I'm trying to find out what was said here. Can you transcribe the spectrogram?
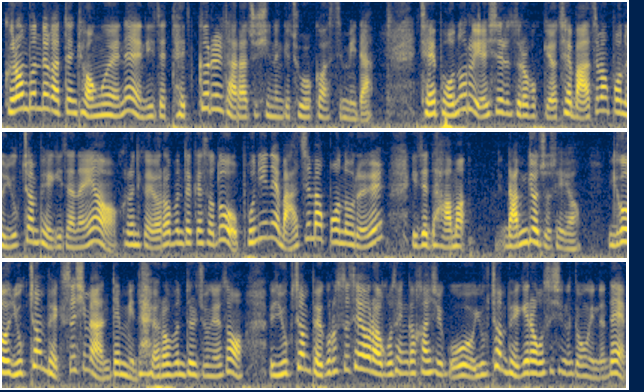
그런 분들 같은 경우에는 이제 댓글을 달아주시는 게 좋을 것 같습니다. 제 번호로 예시를 들어볼게요. 제 마지막 번호 6100이잖아요. 그러니까 여러분들께서도 본인의 마지막 번호를 이제 남아 남겨주세요. 이거 6100 쓰시면 안 됩니다. 여러분들 중에서 6100으로 쓰세요라고 생각하시고 6100이라고 쓰시는 경우 있는데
